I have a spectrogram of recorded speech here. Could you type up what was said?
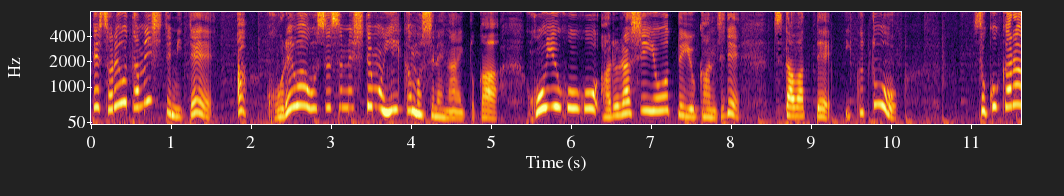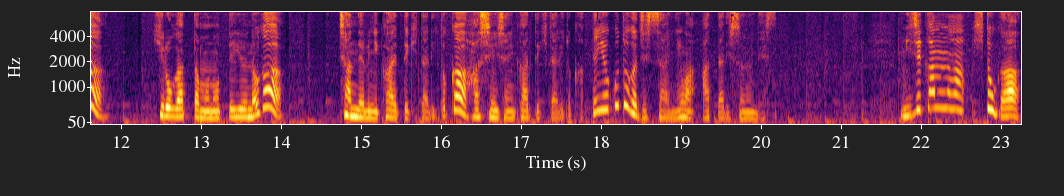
でそれを試してみてあこれはおすすめしてもいいかもしれないとかこういう方法あるらしいよっていう感じで伝わっていくとそこから広がったものっていうのがチャンネルに返ってきたりとか発信者に返ってきたりとかっていうことが実際にはあったりするんです。身近な人が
